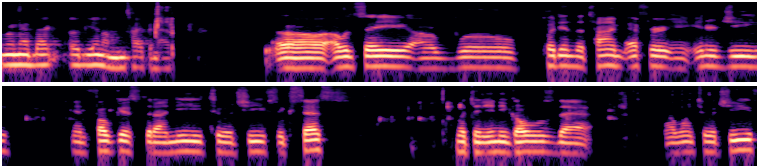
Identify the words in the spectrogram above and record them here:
Run that back again. I'm typing that. Uh, I would say I will put in the time, effort, and energy and focus that I need to achieve success within any goals that I want to achieve.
